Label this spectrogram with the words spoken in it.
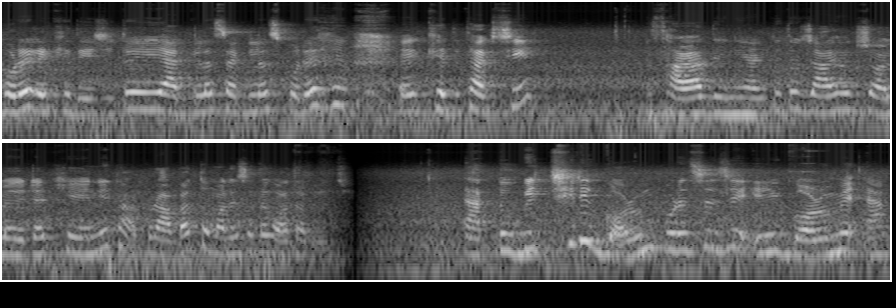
ভরে রেখে দিয়েছি। তো এই এক গ্লাস এক গ্লাস করে খেতে থাকছি সারাদিনই আর কি। তো যাই হোক, চলো এটা খেয়ে নিই, তারপর আবার তোমাদের সাথে কথা বলছি। এত বিচ্ছিরি গরম পড়েছে যে এই গরমে এক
